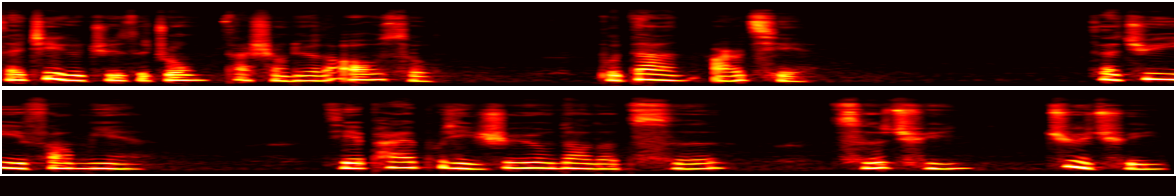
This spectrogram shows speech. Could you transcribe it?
在这个句子中，它省略了 also，不但而且。在句意方面，节拍不仅是用到了词、词群、句群，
